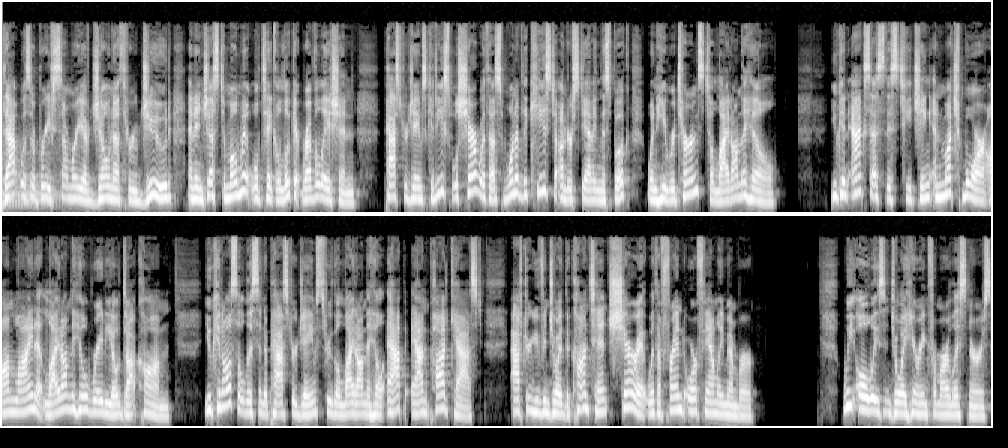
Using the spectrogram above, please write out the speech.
That was a brief summary of Jonah through Jude, and in just a moment, we'll take a look at Revelation. Pastor James Kaddis will share with us one of the keys to understanding this book when he returns to Light on the Hill. You can access this teaching and much more online at lightonthehillradio.com. You can also listen to Pastor James through the Light on the Hill app and podcast. After you've enjoyed the content, share it with a friend or family member. We always enjoy hearing from our listeners.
